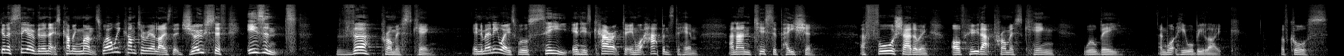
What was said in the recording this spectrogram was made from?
going to see over the next coming months, well, we come to realize that Joseph isn't the promised king in many ways, we'll see in his character, in what happens to him, an anticipation, a foreshadowing of who that promised king will be and what he will be like. Of course,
